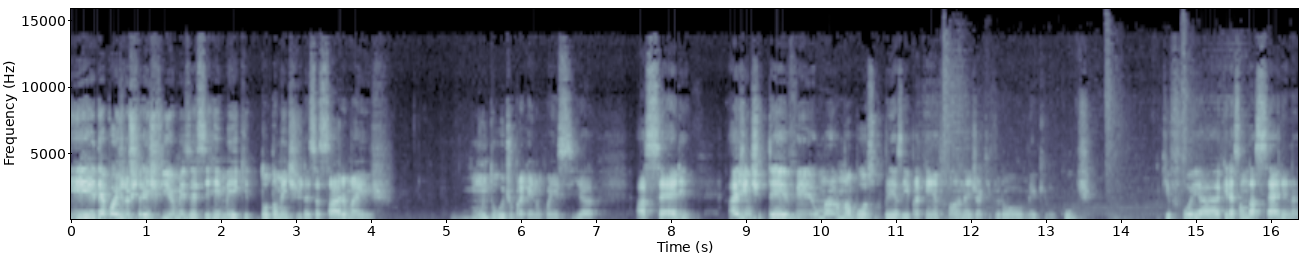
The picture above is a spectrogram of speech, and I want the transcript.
E depois dos três filmes, esse remake totalmente desnecessário, mas muito útil pra quem não conhecia a série, a gente teve uma, uma boa surpresa aí pra quem é fã, né? Já que virou meio que um cult, que foi a criação da série, né?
